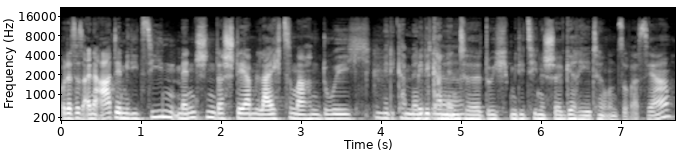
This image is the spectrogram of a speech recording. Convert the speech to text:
oder das ist eine Art der Medizin, Menschen das Sterben leicht zu machen durch Medikamente. Medikamente, durch medizinische Geräte und sowas, ja.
